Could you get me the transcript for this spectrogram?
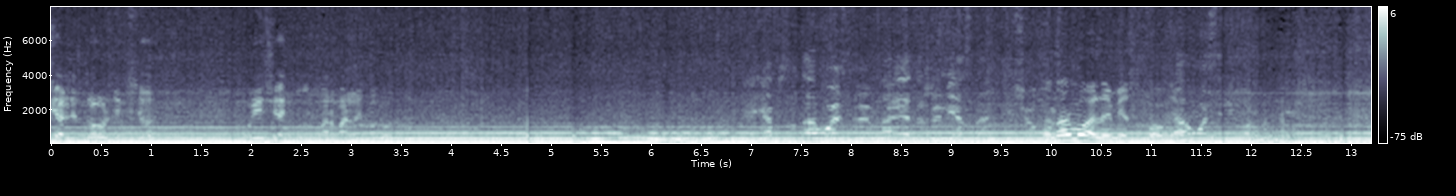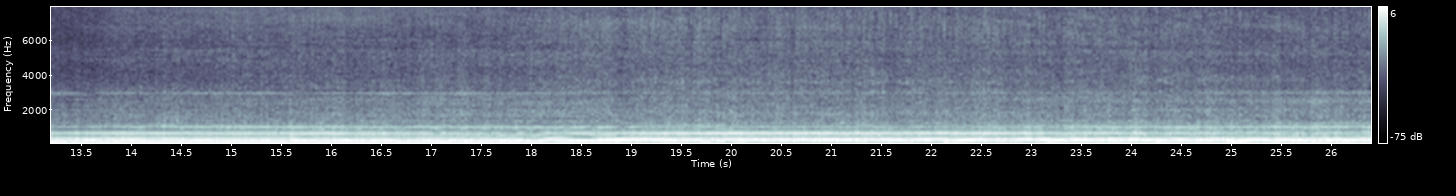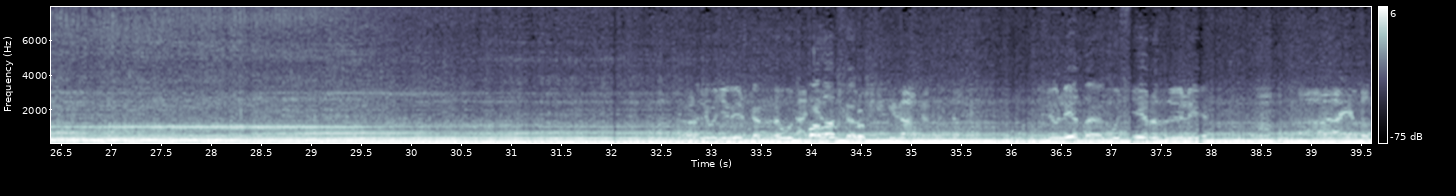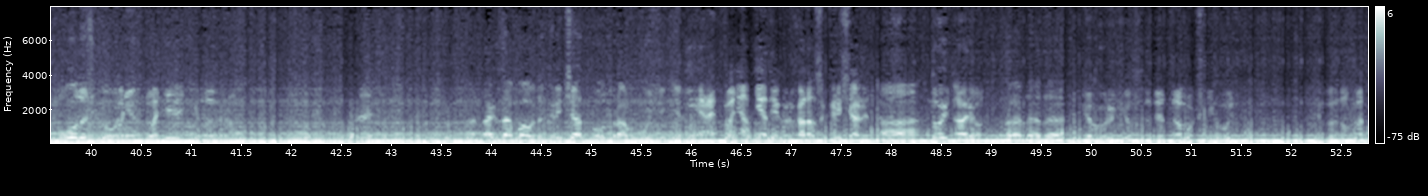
Обещали дождик, все. Уезжать будет нормальная погода. Я бы с удовольствием на это же место еще Да может, нормальное место вполне. на осени может быть. А Как живут в палатках. Все лето гусей развели. А этот Лодочка у них по тут. 9 килограмм. А так забавно кричат по утрам гусики. Нет, это понятно. Нет, я говорю, когда закричали, А, кто это орет? да, да, да. Я говорю, ты домашний гусь. Я говорю, ну как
